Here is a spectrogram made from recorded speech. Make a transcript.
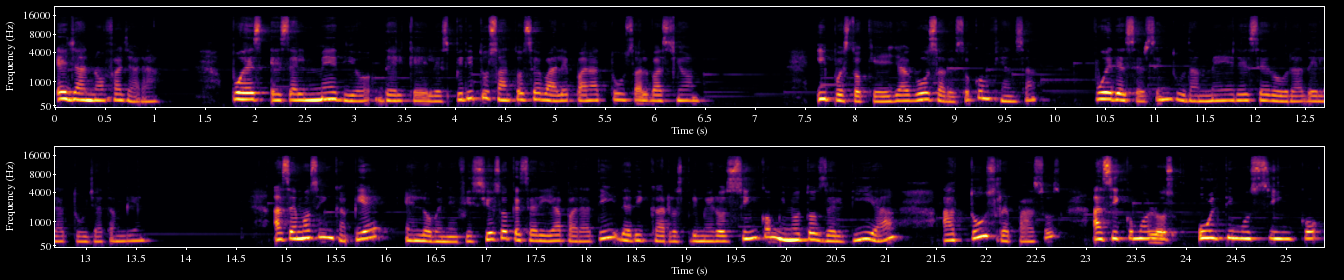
Ella no fallará, pues es el medio del que el Espíritu Santo se vale para tu salvación y puesto que ella goza de su confianza, puede ser sin duda merecedora de la tuya también. Hacemos hincapié en lo beneficioso que sería para ti dedicar los primeros cinco minutos del día a tus repasos, así como los últimos cinco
